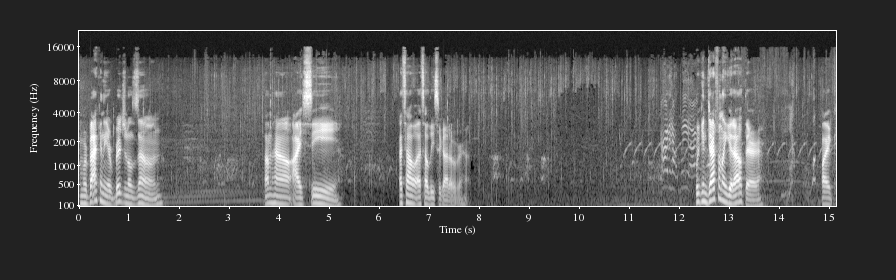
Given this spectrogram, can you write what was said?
and we're back in the original zone. Somehow I see. That's how. That's how Lisa got over. God help me. I We can definitely get out there. Like,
